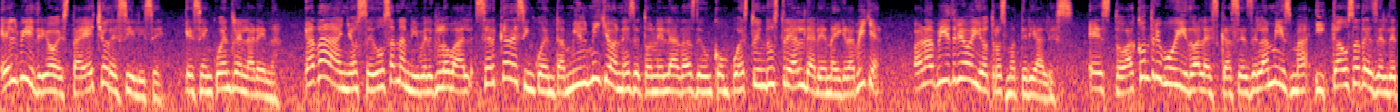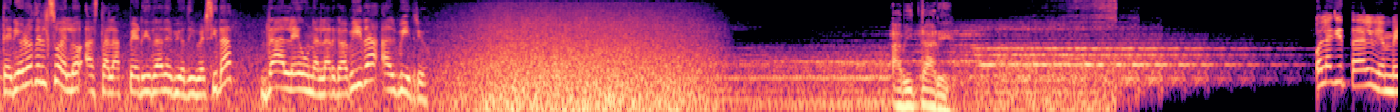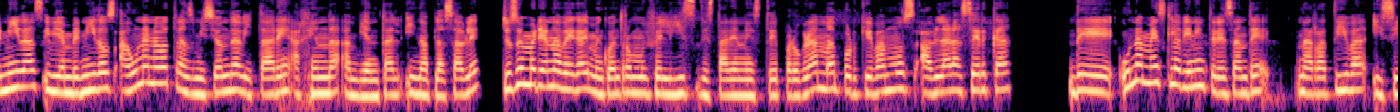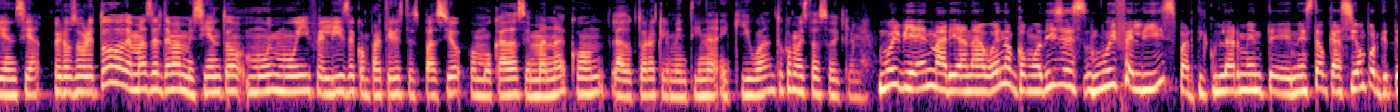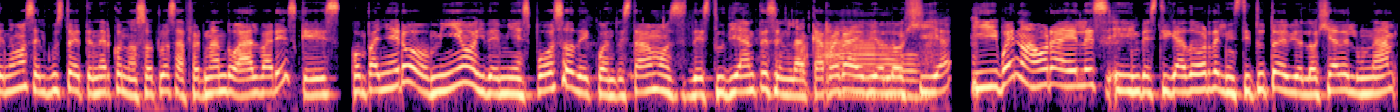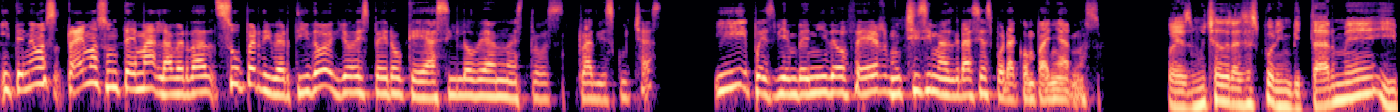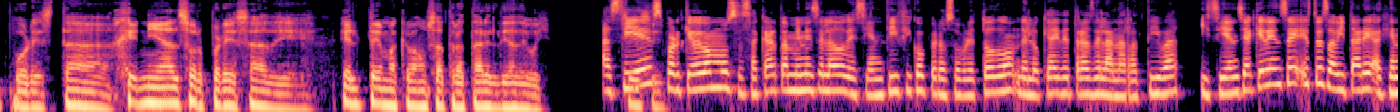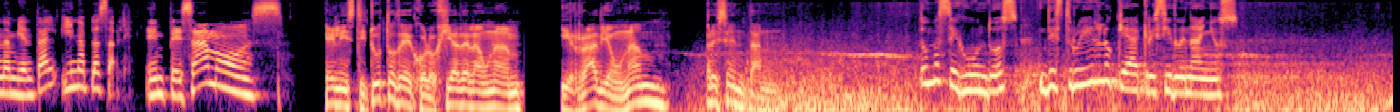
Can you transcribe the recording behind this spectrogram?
El vidrio está hecho de sílice, que se encuentra en la arena. Cada año se usan a nivel global cerca de 50 mil millones de toneladas de un compuesto industrial de arena y gravilla para vidrio y otros materiales. Esto ha contribuido a la escasez de la misma y causa desde el deterioro del suelo hasta la pérdida de biodiversidad. Dale una larga vida al vidrio. Habitare ¿qué tal? Bienvenidas y bienvenidos a una nueva transmisión de Habitare, Agenda Ambiental Inaplazable. Yo soy Mariana Vega y me encuentro muy feliz de estar en este programa porque vamos a hablar acerca de una mezcla bien interesante narrativa y ciencia, pero sobre todo, además del tema, me siento muy, muy feliz de compartir este espacio como cada semana con la doctora Clementina Equiwa. ¿Tú cómo estás hoy, Clemente? Muy bien, Mariana. Bueno, como dices, muy feliz, particularmente en esta ocasión, porque tenemos el gusto de tener con nosotros a Fernando Álvarez, que es compañero mío y de mi esposo de cuando estábamos de estudiantes en la carrera de biología. Y bueno, ahora él es investigador del Instituto de Biología del UNAM y tenemos, traemos un tema, la verdad, súper divertido. Yo espero que así lo vean nuestros radioescuchas. Y pues bienvenido, Fer. Muchísimas gracias por acompañarnos. Pues muchas gracias por invitarme y por esta genial sorpresa de el tema que vamos a tratar el día de hoy. Así es, porque hoy vamos a sacar también ese lado de científico, pero sobre todo de lo que hay detrás de la narrativa y ciencia. Quédense, esto es Habitare, Agenda Ambiental Inaplazable. ¡Empezamos! El Instituto de Ecología de la UNAM y Radio UNAM presentan. Toma segundos destruir lo que ha crecido en años.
